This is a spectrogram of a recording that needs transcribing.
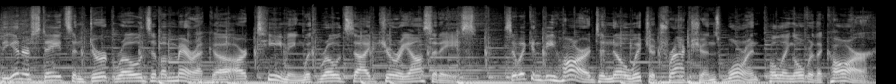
The interstates and dirt roads of America are teeming with roadside curiosities, so it can be hard to know which attractions warrant pulling over the car.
